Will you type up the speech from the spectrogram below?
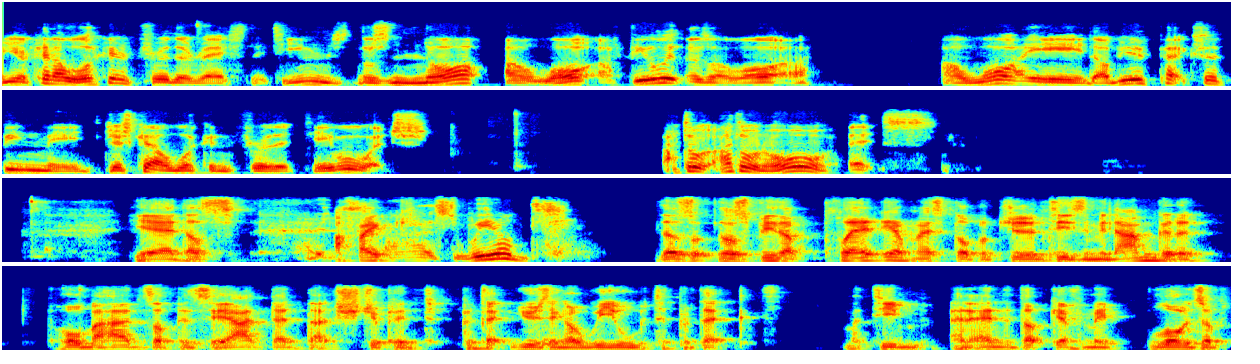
when you're kind of looking through the rest of the teams, there's not a lot. I feel like there's a lot of a lot of AEW picks have been made. Just kind of looking through the table, which I don't, I don't know. It's yeah, there's. I think uh, it's weird. There's there's been a plenty of missed opportunities. I mean, I'm gonna hold my hands up and say I did that stupid predict using a wheel to predict my team, and it ended up giving me loads of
